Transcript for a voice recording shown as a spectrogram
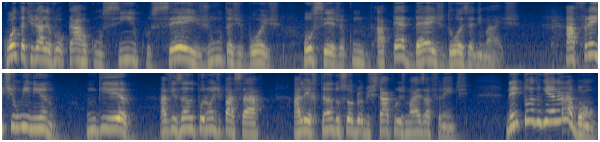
Conta que já levou carro com cinco, seis juntas de bois, ou seja, com até 10, 12 animais. À frente um menino, um guieiro, avisando por onde passar, alertando sobre obstáculos mais à frente. Nem todo guerreiro era bom.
